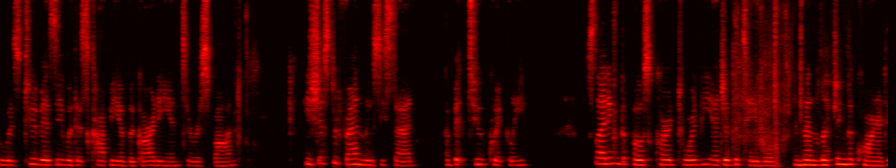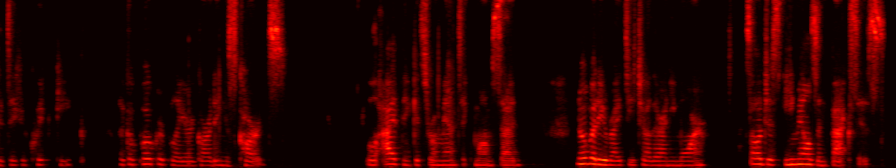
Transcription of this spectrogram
who was too busy with his copy of The Guardian to respond. He's just a friend, Lucy said, a bit too quickly, sliding the postcard toward the edge of the table and then lifting the corner to take a quick peek, like a poker player guarding his cards. Well, I think it's romantic, Mom said. Nobody writes each other anymore. It's all just emails and faxes.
